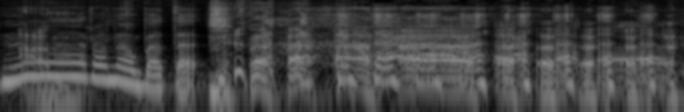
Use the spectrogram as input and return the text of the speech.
No, I don't know about that.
